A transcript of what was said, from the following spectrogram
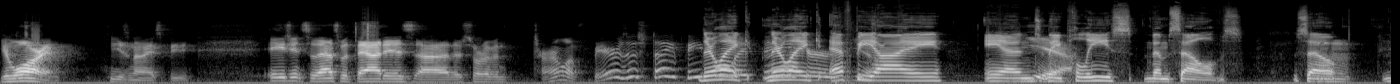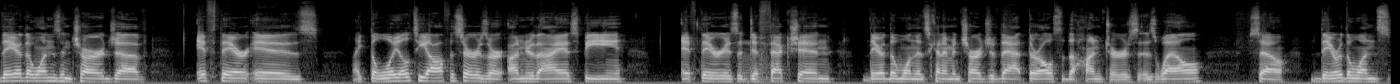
Yularen, he's an ISB agent. So that's what that is. Uh, they're sort of internal affairs estate people. They're like they're like or, you know. And they police themselves. So Mhm. they're the ones in charge of if there is like the loyalty officers are under the ISB. If there is a defection, they're the one that's kind of in charge of that. They're also the hunters as well. So they're the ones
